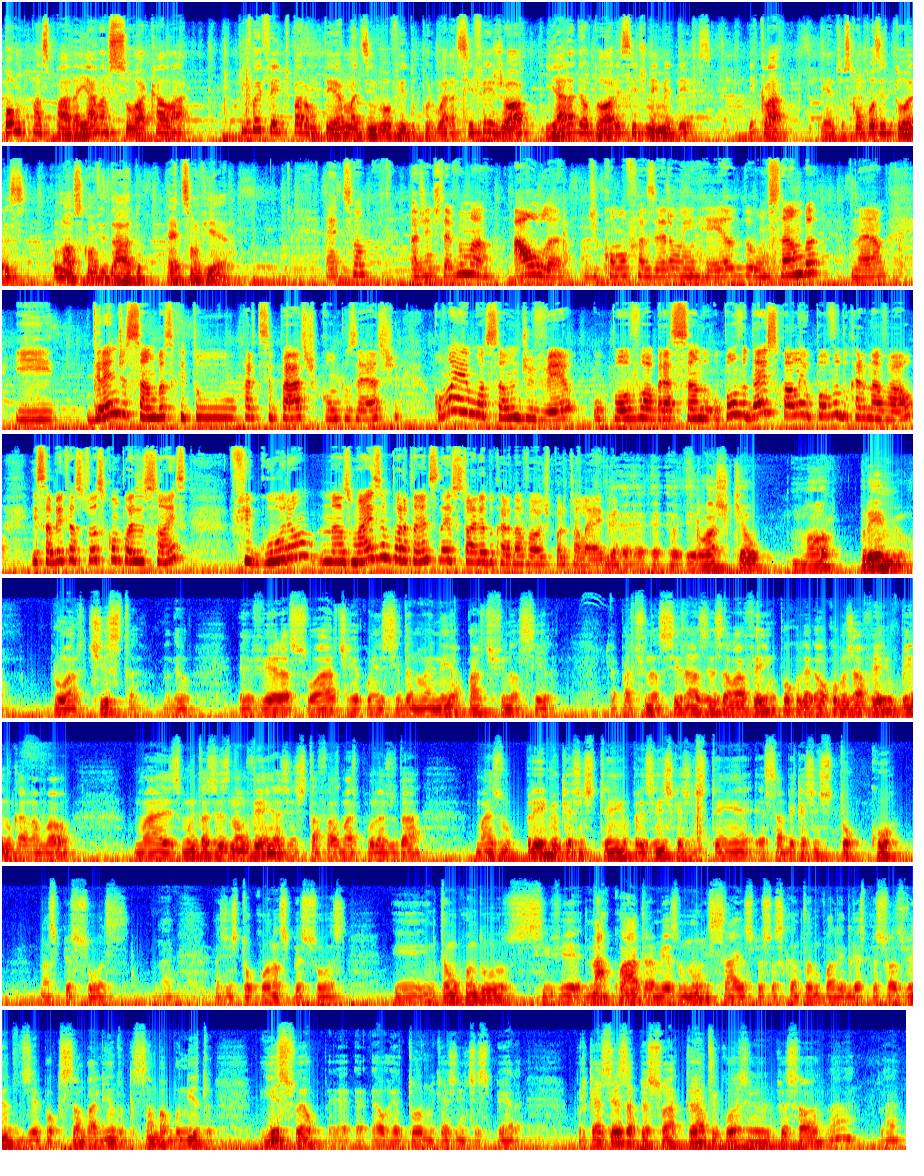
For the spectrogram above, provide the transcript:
Pompas para Yanaçô Acalá, que foi feito para um tema desenvolvido por Guaraci Feijó, Yara Deodoro e Sidney Medeiros. E claro, entre os compositores, o nosso convidado Edson Vieira. Edson, a gente teve uma aula de como fazer um enredo, um samba, né? E grandes sambas que tu participaste, compuseste. Como é a emoção de ver o povo abraçando, o povo da escola e o povo do carnaval, e saber que as tuas composições figuram nas mais importantes da história do carnaval de Porto Alegre? É, é, é, eu acho que é o maior prêmio para o artista, entendeu? É ver a sua arte reconhecida, não é nem a parte financeira. A parte financeira, às vezes, ela vem um pouco legal, como já veio bem no carnaval, mas muitas vezes não vem, a gente tá, faz mais por ajudar. Mas o prêmio que a gente tem, o presente que a gente tem é, é saber que a gente tocou nas pessoas. Né? A gente tocou nas pessoas. E então, quando se vê na quadra mesmo, no ensaio, as pessoas cantando com alegria, as pessoas vendo dizer, pô, que samba lindo, que samba bonito, isso é o, é, é o retorno que a gente espera. Porque às vezes a pessoa canta e coisa e o pessoal, ah, tá,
